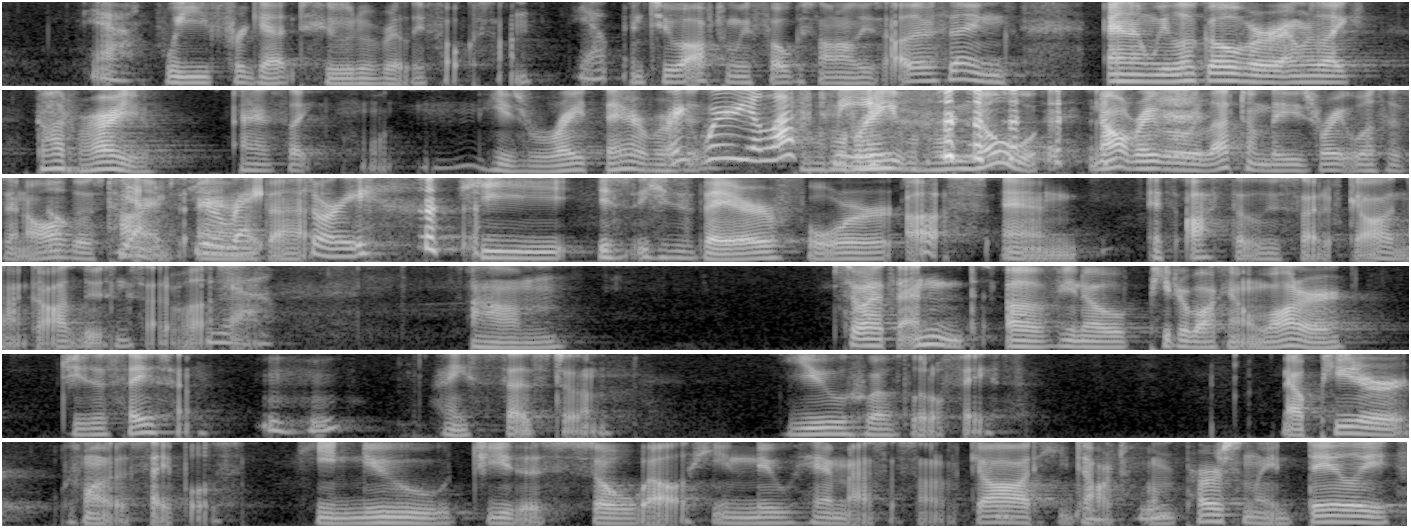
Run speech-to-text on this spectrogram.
Yeah. We forget who to really focus on. Yep. And too often we focus on all these other things and then we look over and we're like, God, where are you? And it's like, well, he's right there. Where Right the- where you left me. Right, no, not right where we left him, but he's right with us in all of those times. Yes, you're and right. Sorry. he is he's there for us and it's us that lose sight of god not god losing sight of us Yeah. um so at the end of you know peter walking on water jesus saves him Mm-hmm. and he says to him you who have little faith now peter was one of the disciples. He knew jesus so well. He knew him as the son of god. He talked to him personally daily.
